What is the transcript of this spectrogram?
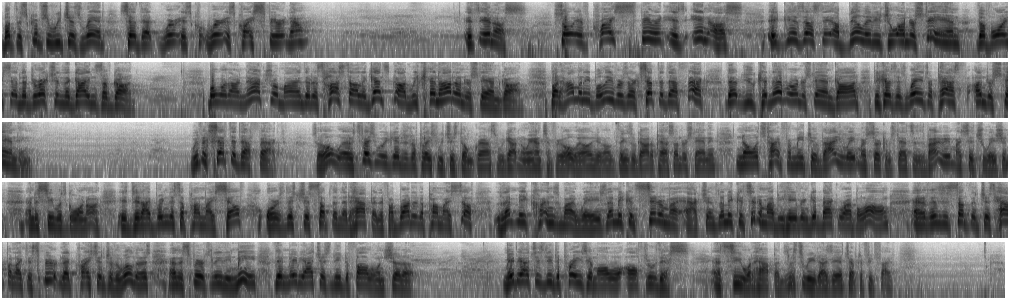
But the scripture we just read said that where is, where is Christ's spirit now? It's in us. So if Christ's spirit is in us, it gives us the ability to understand the voice and the direction and the guidance of God. But with our natural mind that is hostile against God, we cannot understand God. But how many believers are accepted that fact that you can never understand God because his ways are past understanding? We've accepted that fact. So, oh, especially when we get into a place we just don't grasp, we got no answer for, oh, well, you know, things have got to pass understanding. No, it's time for me to evaluate my circumstances, evaluate my situation, and to see what's going on. Is, did I bring this upon myself, or is this just something that happened? If I brought it upon myself, let me cleanse my ways, let me consider my actions, let me consider my behavior, and get back where I belong. And if this is something that just happened, like the Spirit led Christ into the wilderness, and the Spirit's leading me, then maybe I just need to follow and shut up. Maybe I just need to praise Him all, all through this and see what happens. Let's read Isaiah chapter 55.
